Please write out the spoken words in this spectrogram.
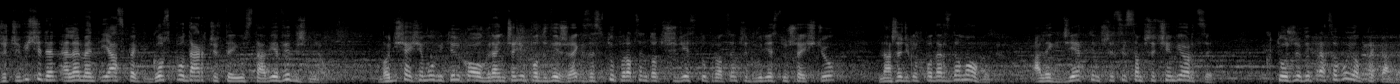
rzeczywiście ten element i aspekt gospodarczy w tej ustawie wybrzmiał. Bo dzisiaj się mówi tylko o ograniczeniu podwyżek ze 100% do 30% czy 26% na rzecz gospodarstw domowych. Ale gdzie w tym wszyscy są przedsiębiorcy, którzy wypracowują PKB,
